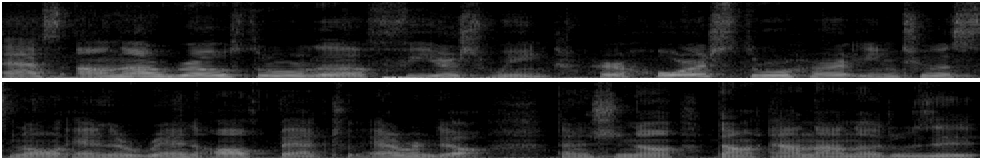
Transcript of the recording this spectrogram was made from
as Anna rode through the fierce wind, her horse threw her into the snow and ran off back to Arendelle. 但是呢，当 Anna 呢，就是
